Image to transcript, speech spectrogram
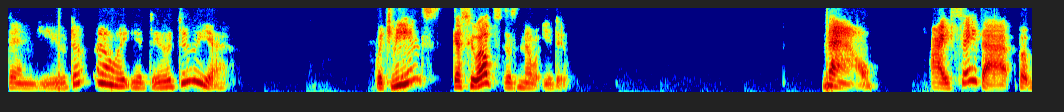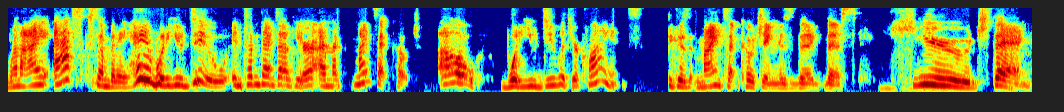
then you don't know what you do, do you? Which means, guess who else doesn't know what you do? Now, I say that, but when I ask somebody, hey, what do you do? And sometimes out here, I'm a mindset coach. Oh, what do you do with your clients? Because mindset coaching is the, this huge thing.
